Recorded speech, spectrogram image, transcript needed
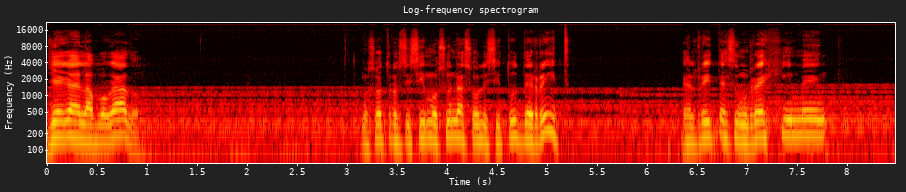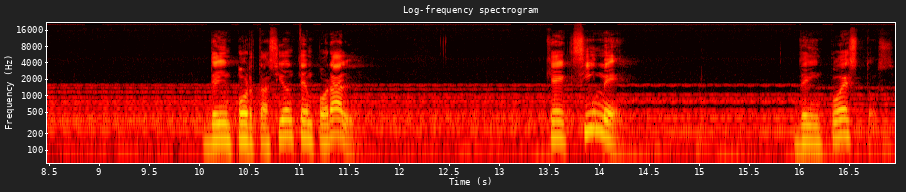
llega el abogado. Nosotros hicimos una solicitud de RIT. El RIT es un régimen de importación temporal que exime de impuestos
